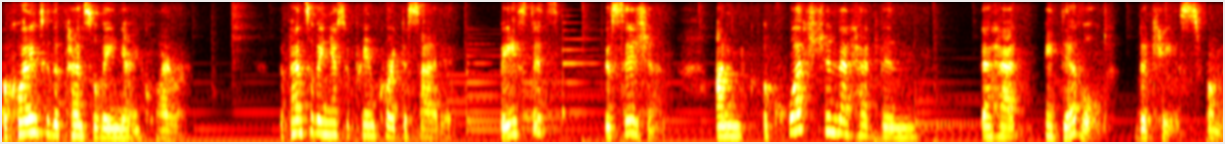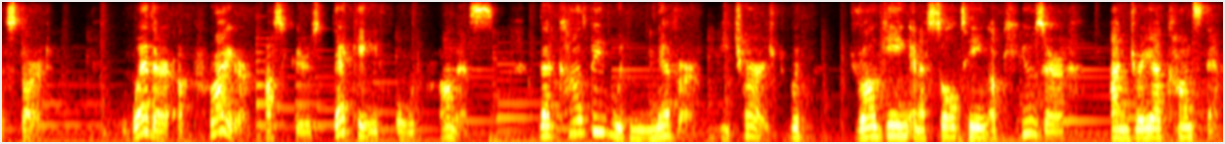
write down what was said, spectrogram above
According to the Pennsylvania Inquirer, the Pennsylvania Supreme Court decided, based its decision on a question that had been that had bedeviled the case from the start whether a prior prosecutor's decade old promise that Cosby would never be charged with drugging and assaulting accuser Andrea Constand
